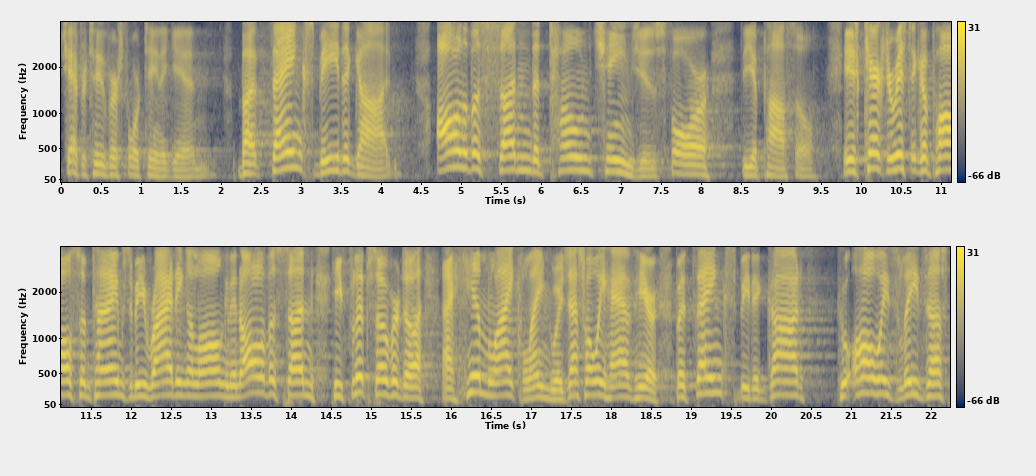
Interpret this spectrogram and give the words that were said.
chapter 2, verse 14 again. But thanks be to God. All of a sudden, the tone changes for the apostle. It is characteristic of Paul sometimes to be riding along and then all of a sudden he flips over to a, a hymn like language. That's what we have here. But thanks be to God who always leads us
